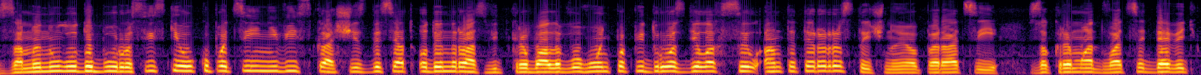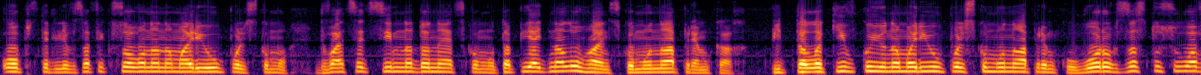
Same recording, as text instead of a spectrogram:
За минулу добу російські окупаційні війська 61 раз відкривали вогонь по підрозділах сил антитерористичної операції. Зокрема, 29 обстрілів зафіксовано на Маріупольському, 27 на Донецькому та 5 на Луганському напрямках. Під Талаківкою на Маріупольському напрямку ворог застосував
